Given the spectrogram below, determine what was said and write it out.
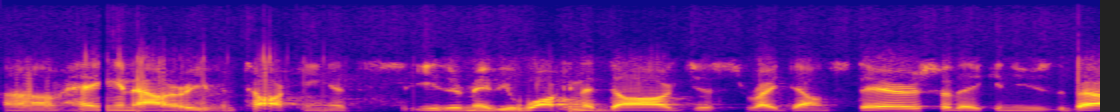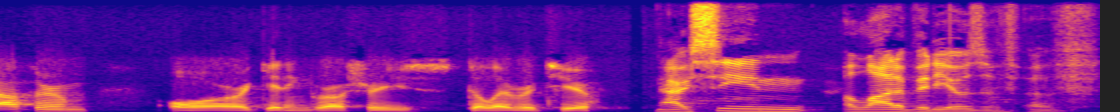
um, hanging out or even talking. It's either maybe walking the dog just right downstairs so they can use the bathroom or getting groceries delivered to you. Now, I've seen a lot of videos of, of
